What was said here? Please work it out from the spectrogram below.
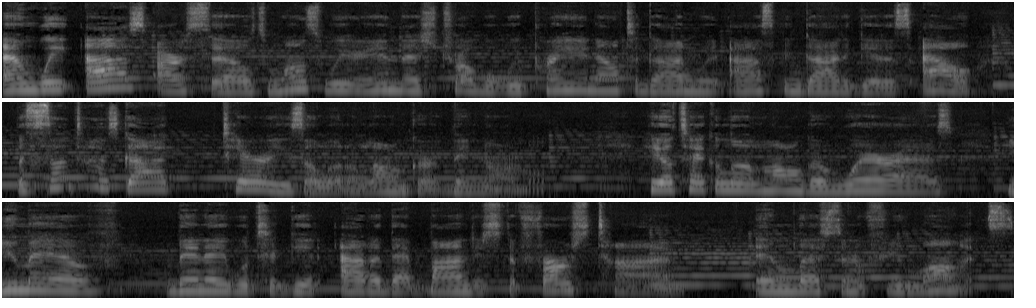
And we ask ourselves, once we're in this trouble, we're praying out to God and we're asking God to get us out. But sometimes God tarries a little longer than normal. He'll take a little longer, whereas you may have been able to get out of that bondage the first time in less than a few months.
